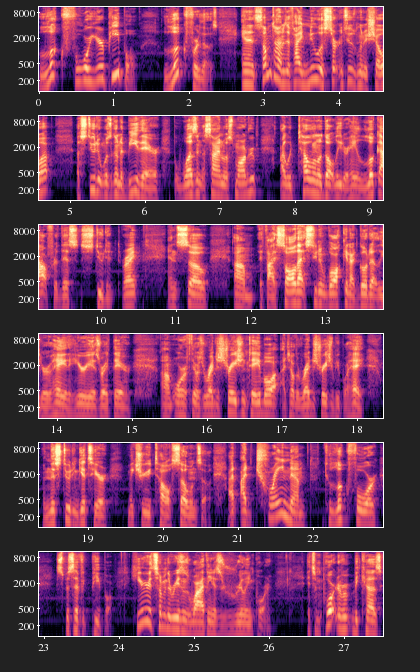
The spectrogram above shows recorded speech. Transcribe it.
look for your people look for those. And then sometimes if I knew a certain student was going to show up, a student was going to be there but wasn't assigned to a small group, I would tell an adult leader, hey, look out for this student, right? And so um, if I saw that student walk in, I'd go to that leader, hey, here he is right there. Um, or if there was a registration table, I tell the registration people, hey, when this student gets here, make sure you tell so and so. I'd train them to look for specific people. Here are some of the reasons why I think this is really important. It's important because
